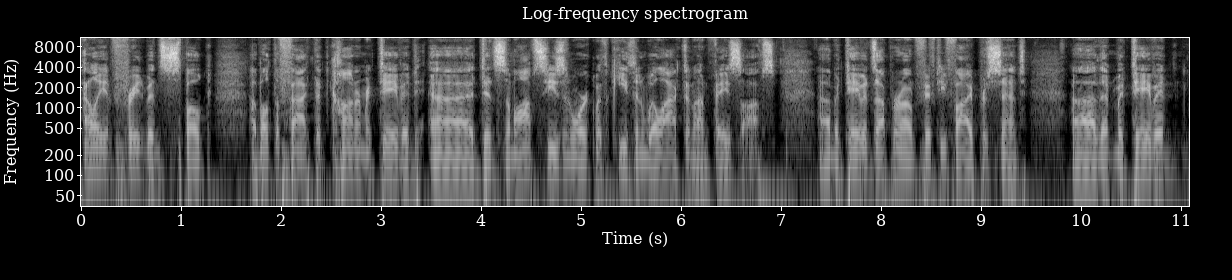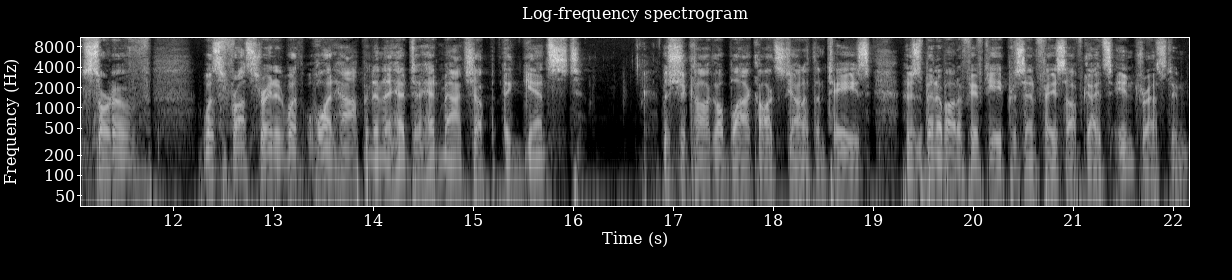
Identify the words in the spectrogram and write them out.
Elliotte Friedman spoke about the fact that Connor McDavid uh, did some off-season work with Keith and Will Acton on faceoffs. Uh, McDavid's up around 55%. Uh, that McDavid sort of was frustrated with what happened in the head-to-head matchup against the Chicago Blackhawks, Jonathan Toews, who's been about a 58% face-off guy. It's interesting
